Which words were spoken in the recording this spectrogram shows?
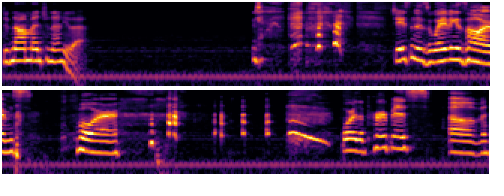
did not mention any of that Jason is waving his arms for for the purpose of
